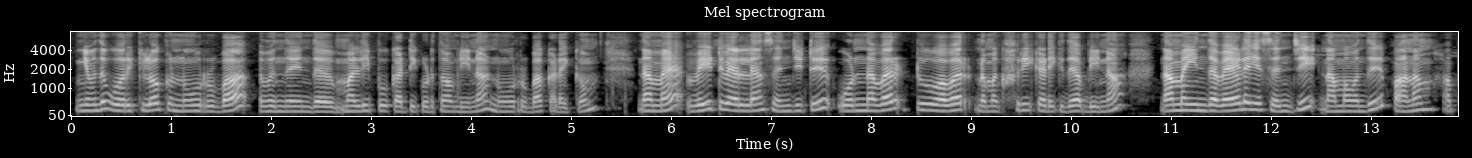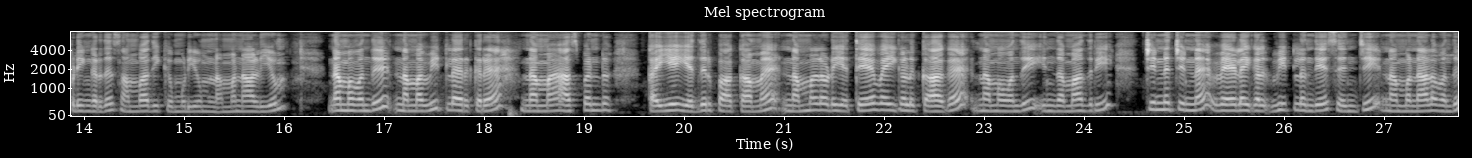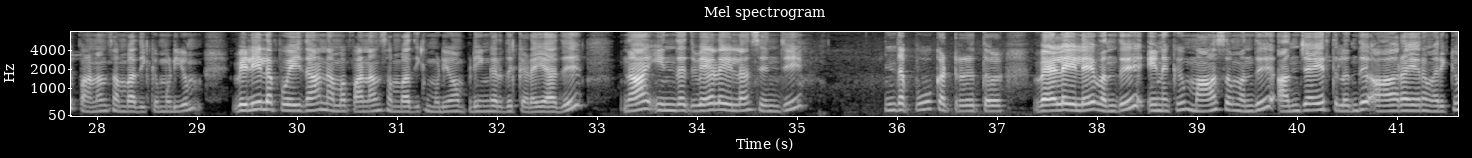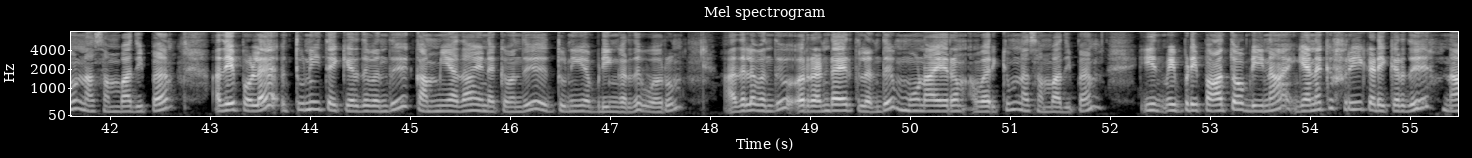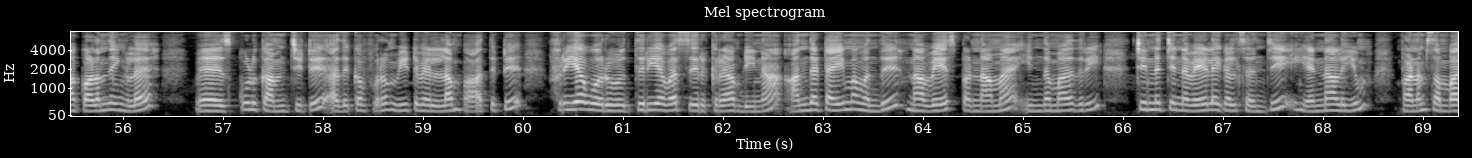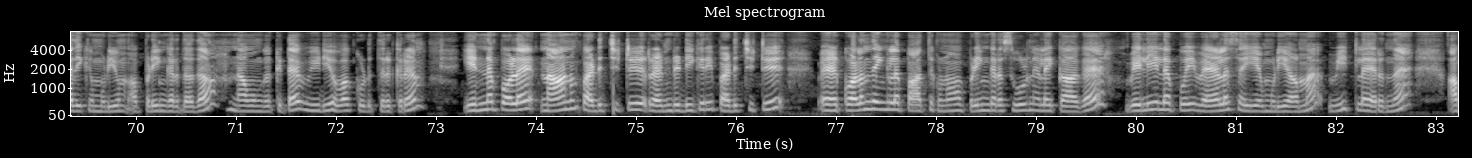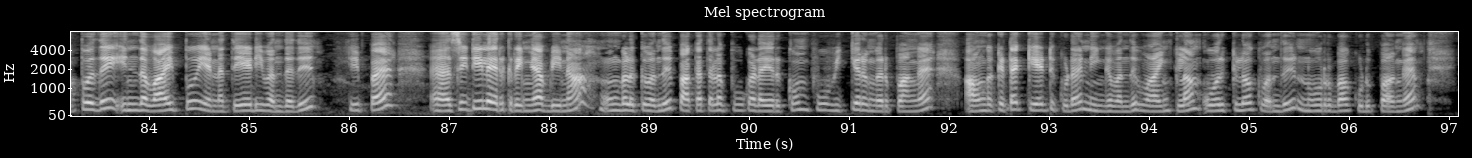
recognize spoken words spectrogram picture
இங்கே வந்து ஒரு கிலோவுக்கு நூறுரூபா வந்து இந்த மல்லிகைப்பூ கட்டி கொடுத்தோம் அப்படின்னா நூறுரூபா கிடைக்கும். நம்ம வெயிட் வேலைலாம் செஞ்சுட்டு ஒன் ஹவர் டூ ஹவர் நமக்கு ஃப்ரீ கிடைக்குது அப்படின்னா நம்ம இந்த வேலையை செஞ்சு நம்ம வந்து பணம் அப்படிங்கிறத சம்பாதிக்க முடியும் நம்மனாலையும். நம்ம வந்து நம்ம வீட்டில் இருக்கிற நம்ம ஹஸ்பண்ட் கையை எதிர்பார்க்காம நம்மளுடைய தேவைகளுக்காக நம்ம வந்து இந்த மாதிரி சின்ன சின்ன வேலைகள் வீட்டிலேருந்தே செஞ்சு நம்மளால் வந்து பணம் சம்பாதிக்க முடியும். வெளியில் வெளியில் போய் தான் நம்ம பணம் சம்பாதிக்க முடியும் அப்படிங்கிறது கிடையாது. நான் இந்த வேலையெல்லாம் செஞ்சு இந்த பூ கட்டுற தொ வேலையிலே வந்து எனக்கு மாதம் வந்து அஞ்சாயிரத்துலேருந்து ஆறாயிரம் வரைக்கும் நான் சம்பாதிப்பேன். அதே போல் துணி தைக்கிறது வந்து கம்மியாக தான் எனக்கு வந்து துணி அப்படிங்கிறது வரும். அதில் வந்து ஒரு ரெண்டாயிரத்துலேருந்து மூணாயிரம் வரைக்கும் நான் சம்பாதிப்பேன். இப்படி பார்த்தோம் அப்படின்னா எனக்கு ஃப்ரீ கிடைக்கிறது நான் குழந்தைங்கள ஸ்கூலுக்கு அமுச்சிட்டு அதுக்கப்புறம் வீட்டு வேலைலாம் பார்த்துட்டு ஃப்ரீயாக ஒரு த்ரீ ஹவர்ஸ் இருக்கிறேன் அப்படின்னா அந்த டைமை வந்து நான் வேஸ்ட் பண்ணாமல் இந்த மாதிரி சின்ன சின்ன வேலைகள் செஞ்சு என்னாலையும் பணம் சம்பாதிக்க முடியும் அப்படிங்கிறத தான் நான் உங்ககிட்ட வீடியோவாக கொடுத்துருக்குறேன். என்னை போல் நானும் படிச்சுட்டு ரெண்டு டிகிரி படிச்சுட்டு குழந்தைங்கள பார்த்துக்கணும் அப்படிங்கிற சூழ்நிலைக்காக வெளியில் போய் வேலை செய்ய முடியாமல் வீட்டில் இருந்தேன். அப்போது இந்த வாய்ப்பு என்னை தேடி வந்தது. இப்போ சிட்டியில் இருக்கிறீங்க அப்படின்னா உங்களுக்கு வந்து பக்கத்தில் பூக்கடை இருக்கும். பூ விற்கிறவங்க இருப்பாங்க. அவங்கக்கிட்ட கேட்டு கூட நீங்கள் வந்து வாங்கிக்கலாம். ஒரு கிலோவுக்கு வந்து நூறுரூபா கொடுப்பாங்க.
